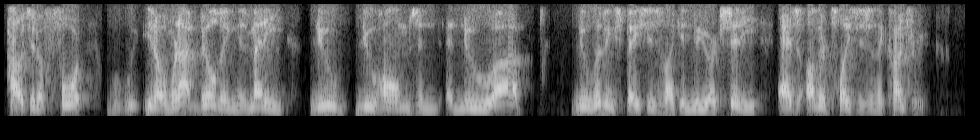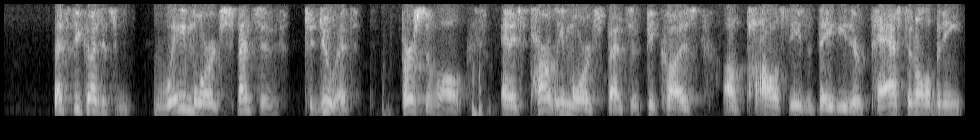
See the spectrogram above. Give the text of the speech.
how it's an afford. You know, we're not building as many new new homes and, and new uh, new living spaces like in New York City as other places in the country. That's because it's way more expensive to do it, first of all, and it's partly more expensive because of policies that they've either passed in Albany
